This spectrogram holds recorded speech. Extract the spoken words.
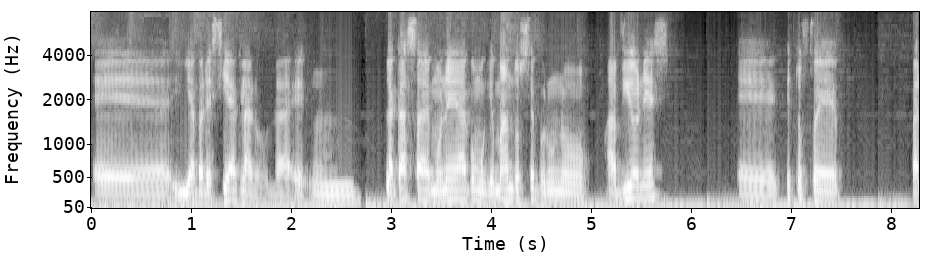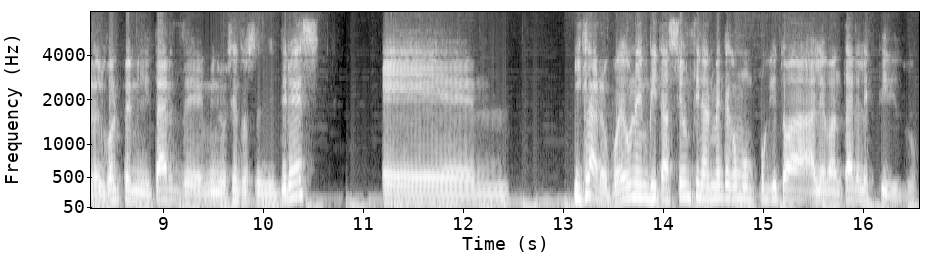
eh, y aparecía, claro, eh, la, casa de moneda como quemándose por unos aviones. esto fue para el golpe militar de 1963. y claro, pues una invitación finalmente como un poquito a, levantar el espíritu.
